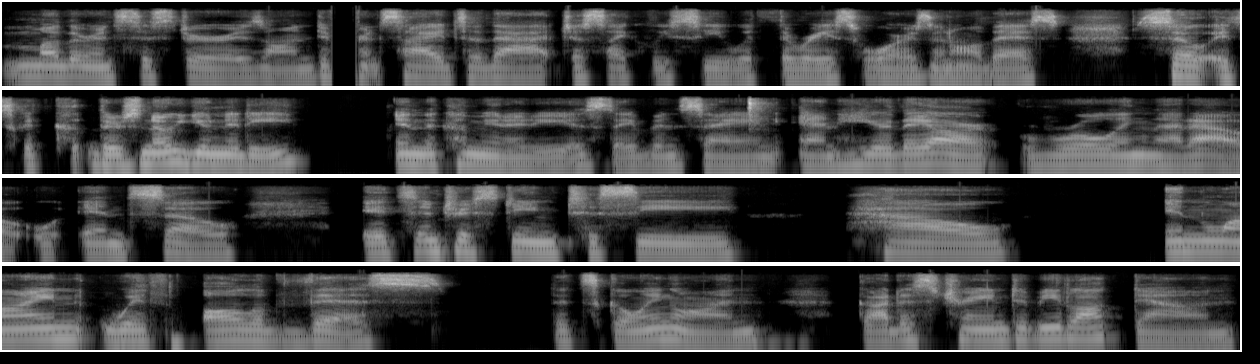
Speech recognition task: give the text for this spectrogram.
mother and sister is on different sides of that, just like we see with the race wars and all this. So it's there's no unity in the community, as they've been saying, and here they are rolling that out. And so it's interesting to see how, in line with all of this that's going on, got us trained to be locked down,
